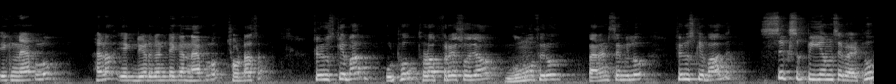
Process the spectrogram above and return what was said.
एक नैप लो, है ना? एक डेढ़ घंटे का नैप लो, छोटा सा। फिर उसके बाद उठो, थोड़ा फ्रेश हो जाओ, घूमो, फिरो पेरेंट्स से मिलो। फिर उसके बाद सिक्स पीएम से बैठो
